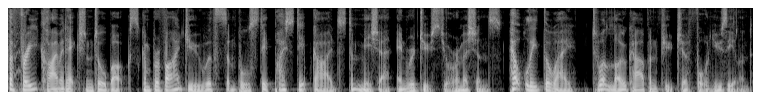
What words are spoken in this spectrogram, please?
The free Climate Action Toolbox can provide you with simple step by step guides to measure and reduce your emissions. Help lead the way to a low carbon future for New Zealand.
